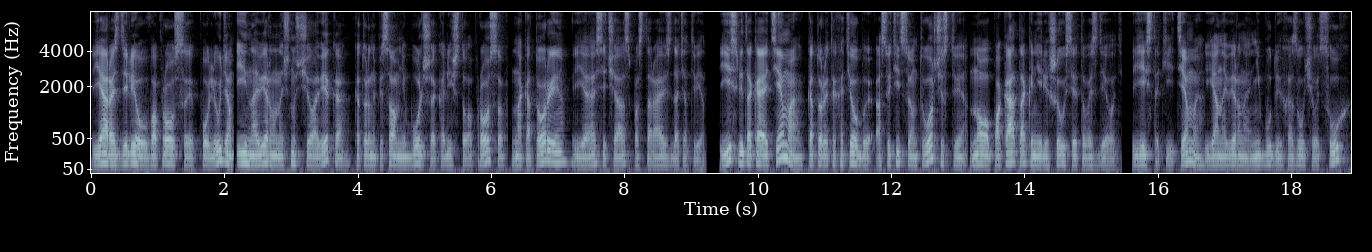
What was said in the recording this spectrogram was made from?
Я разделил вопросы по людям и, наверное, начну с человека, который написал мне большее количество вопросов, на которые я сейчас постараюсь дать ответ. Есть ли такая тема, которую ты хотел бы осветить в своем творчестве, но пока так и не решился этого сделать? Есть такие темы, я, наверное, не буду их озвучивать вслух,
